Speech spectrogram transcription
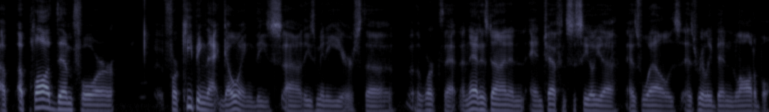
a- applaud them for for keeping that going these uh, these many years. The the work that Annette has done and and Jeff and Cecilia as well is, has really been laudable.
